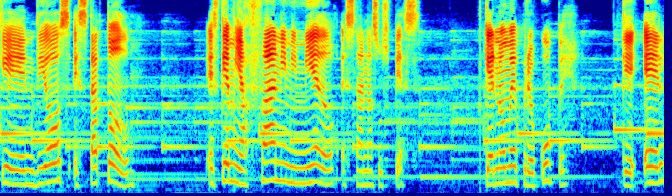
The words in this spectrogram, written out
que en Dios está todo, es que mi afán y mi miedo están a sus pies. Que no me preocupe, que Él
